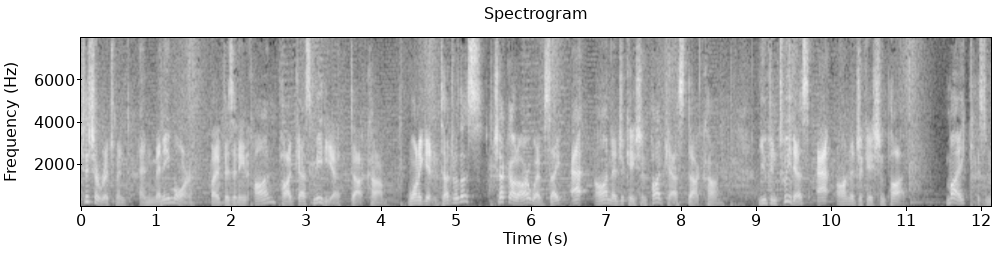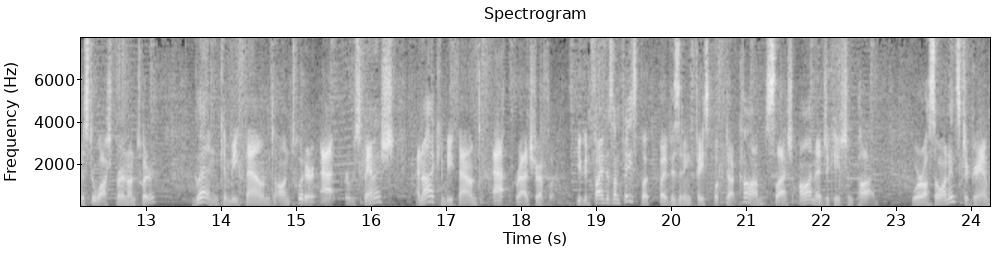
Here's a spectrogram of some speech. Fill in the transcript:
Tisha Richmond, and many more by visiting onpodcastmedia.com. Want to get in touch with us? Check out our website at oneducationpodcast.com. You can tweet us at oneducationpod. Mike is Mr. Washburn on Twitter. Glenn can be found on Twitter at Spanish, and I can be found at Brad Streffler. You can find us on Facebook by visiting facebook.com slash oneducationpod. We're also on Instagram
